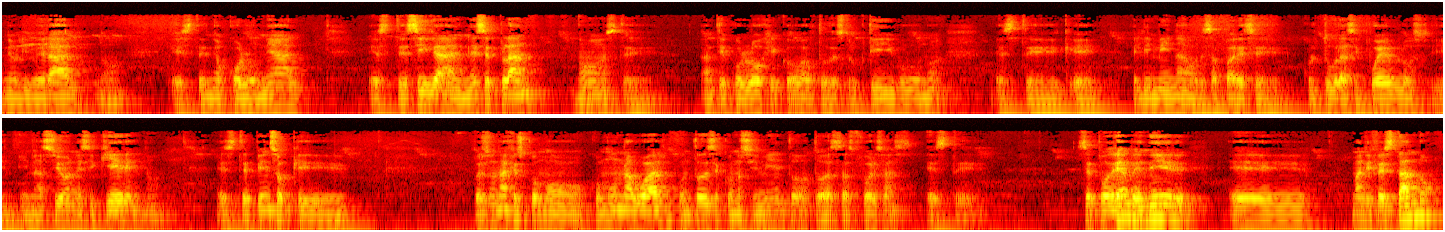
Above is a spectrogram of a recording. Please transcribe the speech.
neoliberal, ¿no? este, neocolonial, este, siga en ese plan ¿no? este, antiecológico, autodestructivo, ¿no? este, que elimina o desaparece culturas y pueblos y, naciones si quiere, ¿no? Este, pienso que personajes como, como un Nahual, con todo ese conocimiento, todas esas fuerzas, este, se podrían venir eh, manifestando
